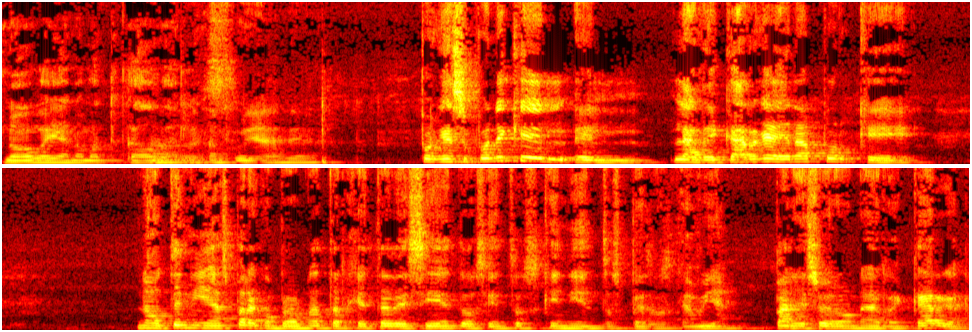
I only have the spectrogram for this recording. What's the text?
No, güey, ya no me ha tocado No, verlas. tampoco ya- ya. Porque se supone que el, el- la recarga era porque no tenías para comprar una tarjeta de 100, 200, 500 pesos que había. Para eso era una recarga.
